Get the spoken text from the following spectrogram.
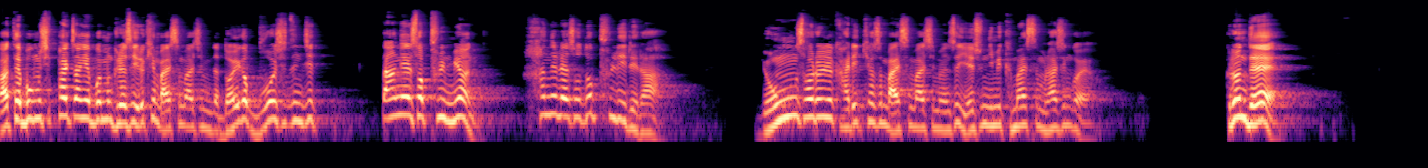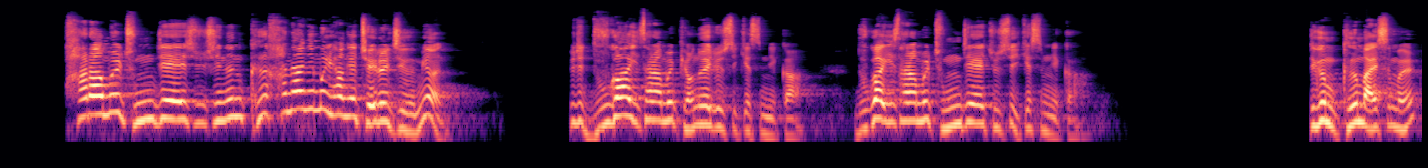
마태복음 18장에 보면 그래서 이렇게 말씀하십니다. 너희가 무엇이든지 땅에서 풀면 하늘에서도 풀리리라. 용서를 가리켜서 말씀하시면서 예수님이 그 말씀을 하신 거예요. 그런데 사람을 중재해 주시는 그 하나님을 향해 죄를 지으면 도대체 누가 이 사람을 변호해 줄 수 있겠습니까? 누가 이 사람을 중재해 줄 수 있겠습니까? 지금 그 말씀을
